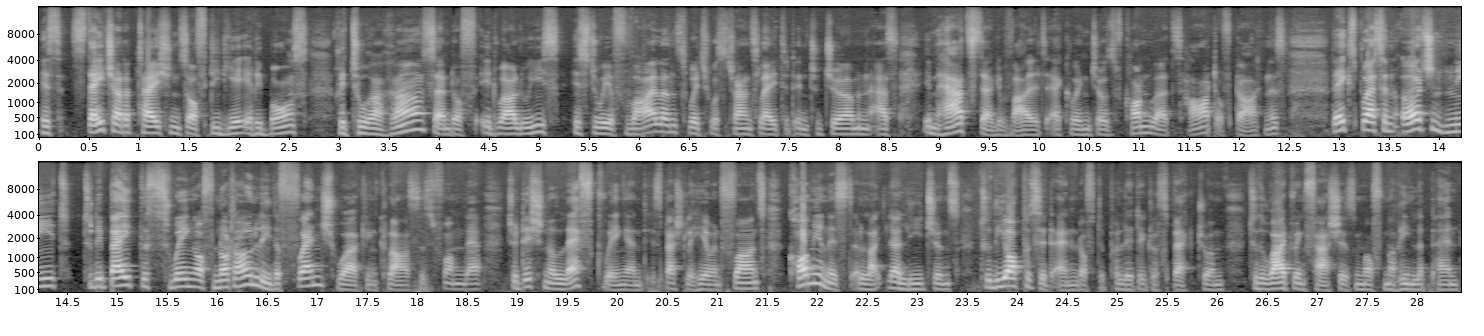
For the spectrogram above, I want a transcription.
His stage adaptations of Didier Eribon's Retour à Reims and of Edouard Louis' History of Violence, which was translated into German as Im Herz der Gewalt, echoing Joseph Conrad's Heart of Darkness, they express an urgent need to debate the swing of not only the French working classes from their traditional left wing and, especially here in France, communist allegiance to the opposite end of the political spectrum, to the right wing fascism of Marine Le Pen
